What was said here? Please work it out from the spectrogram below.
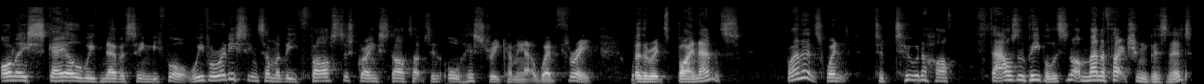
on a scale we've never seen before. We've already seen some of the fastest growing startups in all history coming out of Web3, whether it's Binance. Binance went to two and a half thousand people. This is not a manufacturing business.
